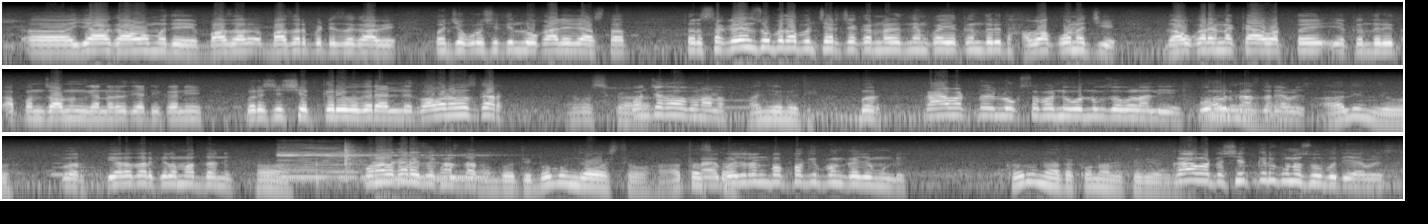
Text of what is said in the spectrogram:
या गावामध्ये बाजार बाजारपेठेचं गाव आहे. पंचक्रोशीतील लोक आलेले असतात. तर सगळ्यांसोबत आपण चर्चा करणार आहेत नेमका एकंदरीत हवा कोणाची आहे? गावकऱ्यांना काय वाटतंय? एकंदरीत आपण जाणून घेणार आहेत या ठिकाणी. बरेचसे शेतकरी वगैरे आलेले आहेत. बाबा नमस्कार. नमस्कार. कोणत्या गावातून आला अंजनती बर. काय वाटतं लोकसभा निवडणूक जवळ आली आहे? कोण होईल खासदार यावेळेस? आली ना जवळ. बर. तेरा तारखेला मतदान आहे. हा. कोणाला करायचं खासदार? बरं ते बघून जाऊ असतं. आता काय बजरंग बाप्पा की पंकजा मुंडे? करू ना आता कोणाला तरी काय वाटतं शेतकरी कोणासोबत आहे यावेळेस?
